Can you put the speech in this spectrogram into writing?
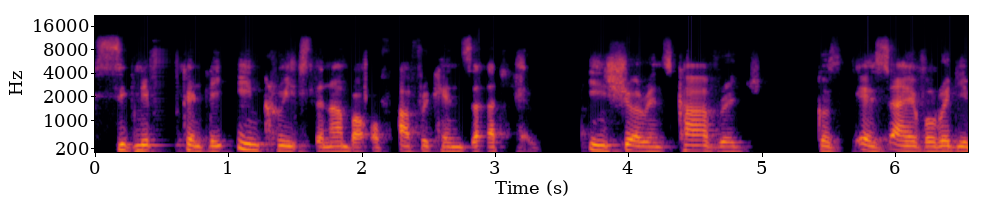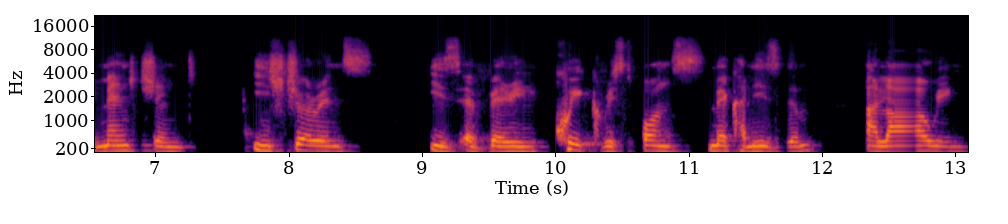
significantly increase the number of Africans that have insurance coverage because as I have already mentioned, insurance is a very quick response mechanism, allowing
